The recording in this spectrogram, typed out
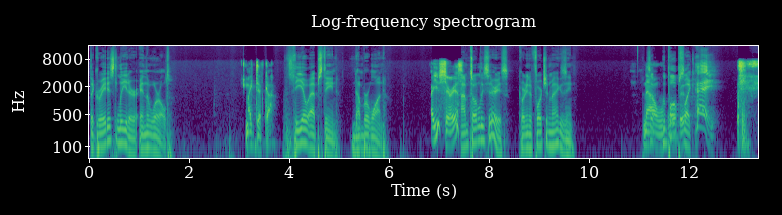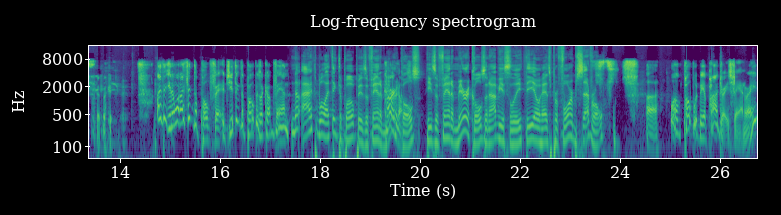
the greatest leader in the world, Mike Ditka. Theo Epstein. Number one. Are you serious? I'm totally serious, according to Fortune magazine. now So the Pope's like, hey. I think you know what I think the Pope. Fan, do you think the Pope is a Cub fan? No, I well, I think the Pope is a fan of Cardinals. miracles. He's a fan of miracles, and obviously Theo has performed several. Uh, well, Pope would be a Padres fan, right?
